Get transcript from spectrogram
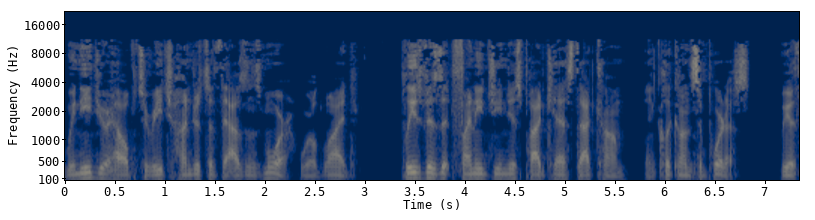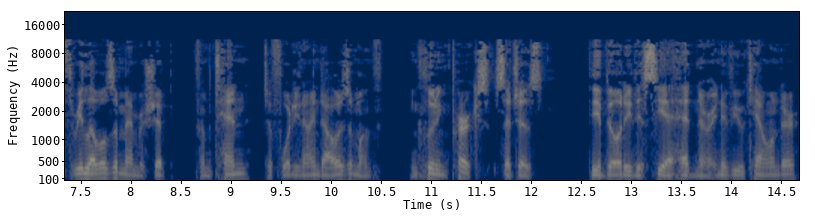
we need your help to reach hundreds of thousands more worldwide. Please visit findinggeniuspodcast.com and click on support us. We have three levels of membership from 10 to $49 a month, including perks such as the ability to see ahead in our interview calendar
